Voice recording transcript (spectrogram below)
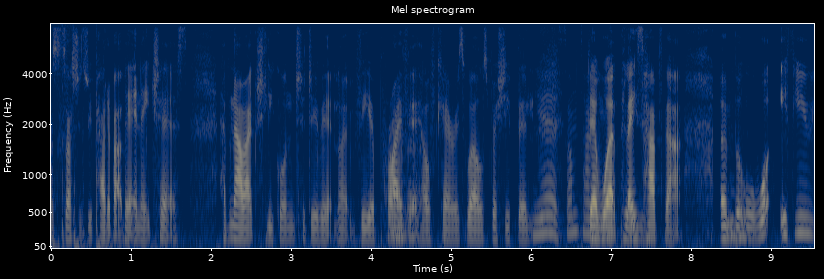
discussions we've had about the NHS, have now actually gone to do it like via private healthcare as well, especially if Yeah, their you have workplace have that. Um, But what if you,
